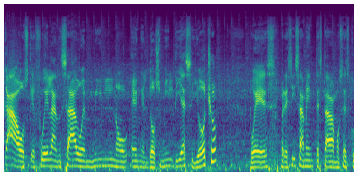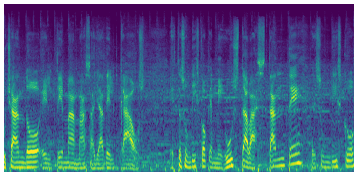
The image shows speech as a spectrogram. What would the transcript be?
caos, que fue lanzado en, mil no- en el 2018, pues precisamente estábamos escuchando el tema Más allá del caos. Este es un disco que me gusta bastante. Es un disco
